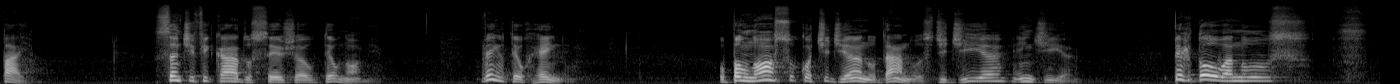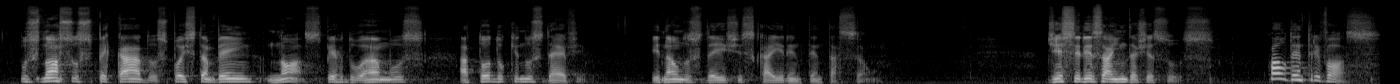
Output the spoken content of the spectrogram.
Pai, santificado seja o teu nome. Venha o teu reino. O pão nosso cotidiano dá-nos de dia em dia Perdoa-nos os nossos pecados, pois também nós perdoamos a todo o que nos deve, e não nos deixes cair em tentação. Disse-lhes ainda Jesus: Qual dentre vós,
